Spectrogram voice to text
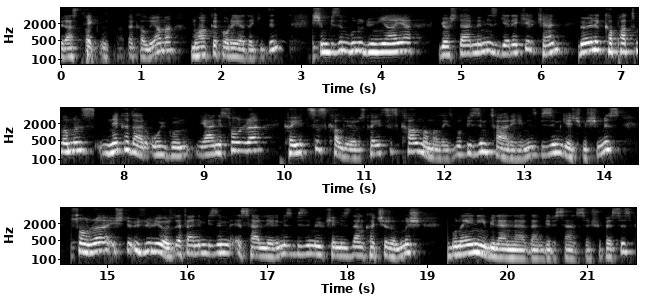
Biraz tek uzakta kalıyor ama muhakkak oraya da gidin. Şimdi bizim bunu dünyaya göstermemiz gerekirken böyle kapatmamız ne kadar uygun? Yani sonra kayıtsız kalıyoruz. Kayıtsız kalmamalıyız. Bu bizim tarihimiz, bizim geçmişimiz. Sonra işte üzülüyoruz. Efendim bizim eserlerimiz bizim ülkemizden kaçırılmış. Bunu en iyi bilenlerden biri sensin şüphesiz.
